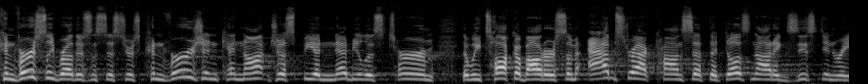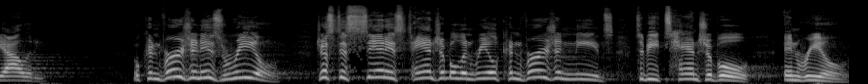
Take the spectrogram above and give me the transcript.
conversely, brothers and sisters, conversion cannot just be a nebulous term that we talk about or some abstract concept that does not exist in reality. Conversion is real. Just as sin is tangible and real, conversion needs to be tangible and real.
